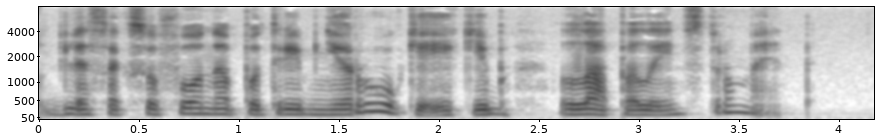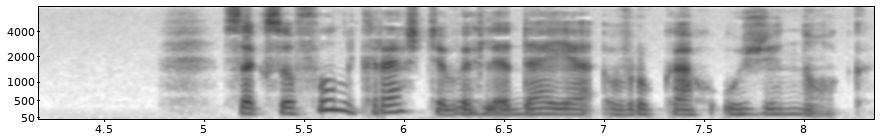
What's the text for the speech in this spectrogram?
Для саксофона потрібні руки, які б лапали інструмент. Саксофон краще виглядає в руках у жінок.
